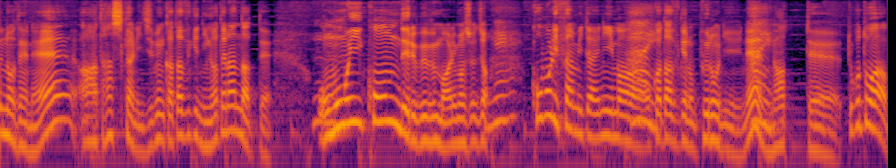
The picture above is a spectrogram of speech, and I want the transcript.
うのでね。あ確かに自分片付け苦手なんだってうん。思い込んでる部分もありました。じゃあね。小堀さんみたいに今はい。お片付けのプロにね、はい。なって。ってことは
